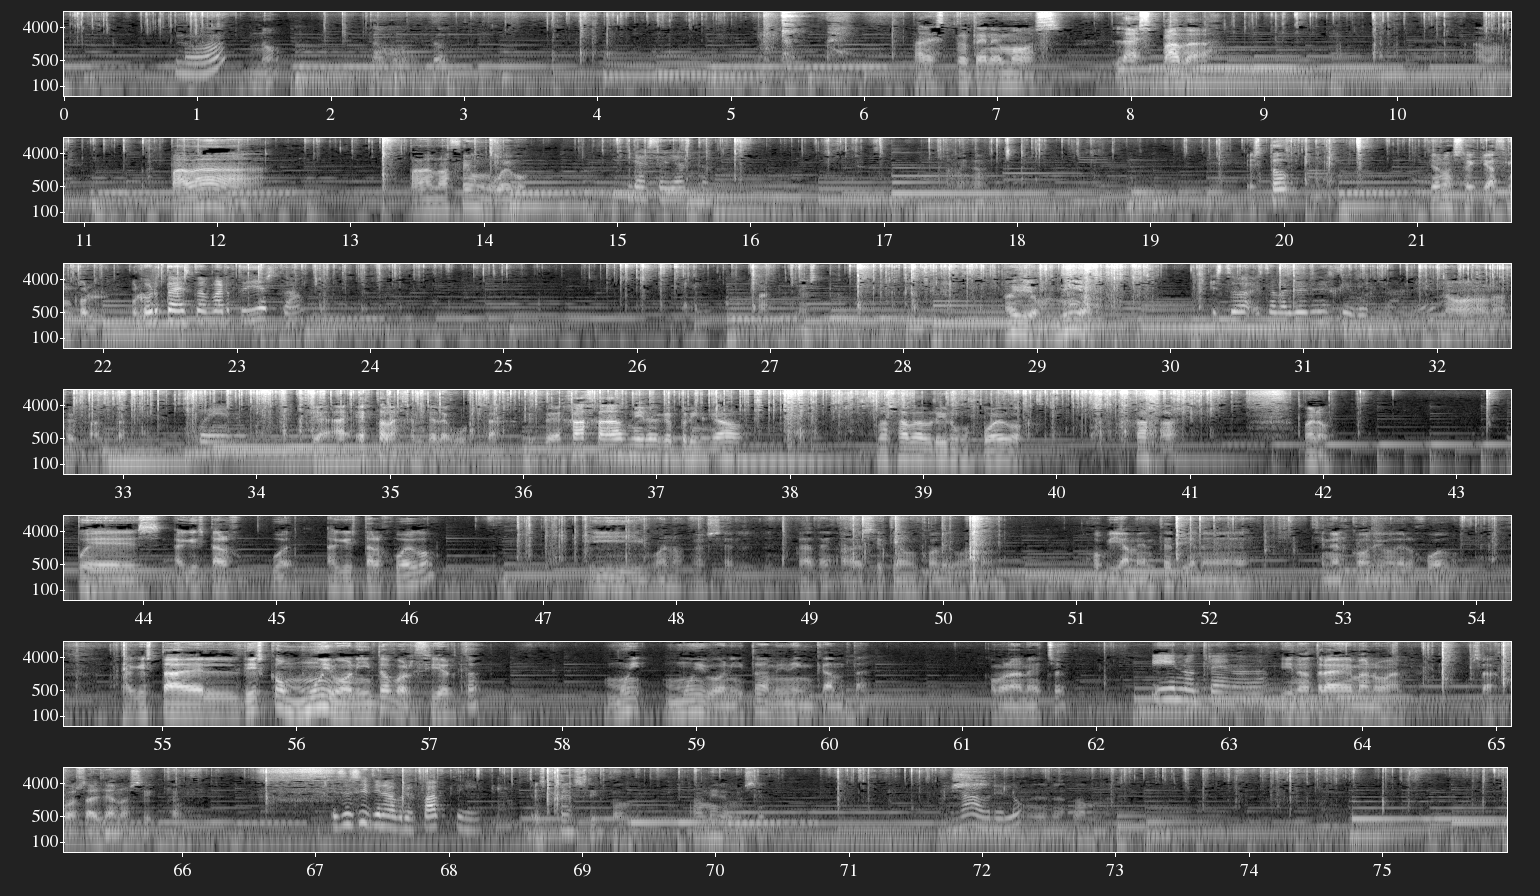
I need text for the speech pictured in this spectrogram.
¿No? No. Un momento. Para esto tenemos la espada espada. Espada no hace un huevo. Ya está, ya está. Esto. Yo no sé qué hacen con. con Corta los... esta parte y ya está. Vale, ya está. ¡Ay, Dios mío! Esto, esta parte tienes que cortar, ¿eh? No, no hace falta. Bueno. Ya, a esto a la gente le gusta. Dice, jaja, mira qué pringado. No sabe abrir un juego. Jaja. Bueno, pues aquí está el, aquí está el juego. Y bueno, pues el. Espérate, a ver si tiene un código. Obviamente tiene, tiene el código del juego. Aquí está el disco, muy bonito, por cierto. Muy, muy bonito, a mí me encanta. Cómo lo han hecho. Y no trae nada. Y no trae manual. Esas cosas ya no existen. Ese sí tiene abre fácil. Este sí, ¿dónde? Ah, mira, pues sí. Ábrelo.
